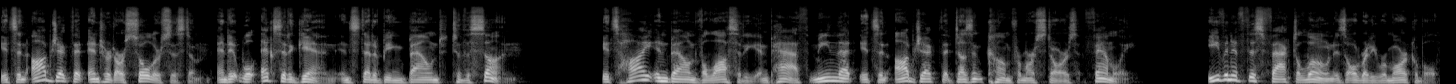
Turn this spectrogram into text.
It's an object that entered our solar system, and it will exit again instead of being bound to the Sun. Its high inbound velocity and path mean that it's an object that doesn't come from our star's family. Even if this fact alone is already remarkable,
